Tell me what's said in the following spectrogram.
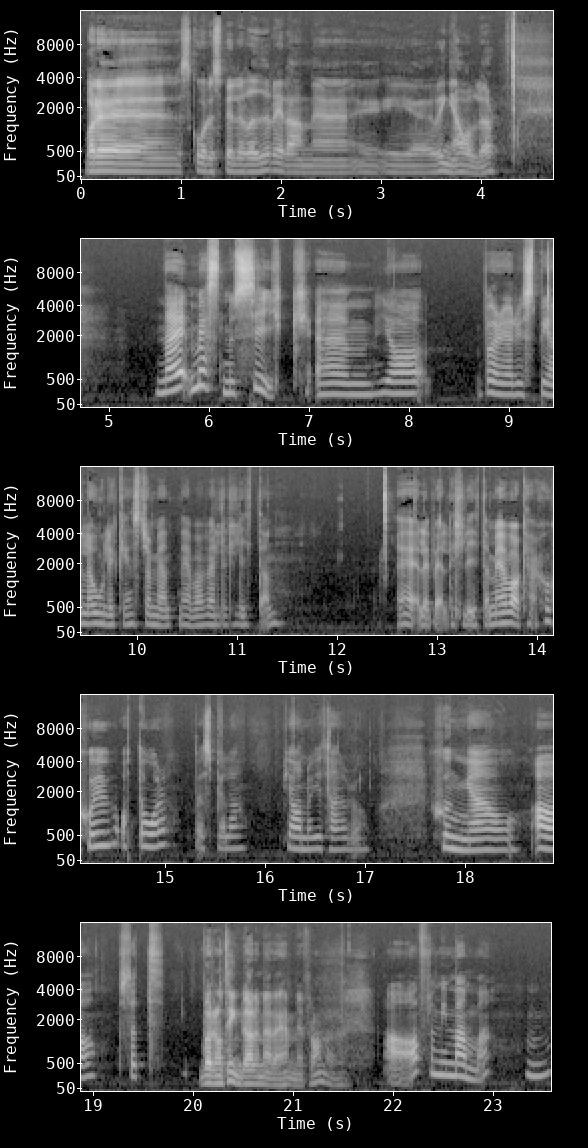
Var det skådespeleri redan eh, i, ringa ålder? Nej, mest musik. Ehm, Jag började spela olika instrument när jag var väldigt liten. Eh, Eller väldigt liten, men jag var kanske sju, åtta år. Började spela piano, gitarr och sjunga och ja, så att Var det någonting du hade med dig hemifrån? Eller? Ja, från min mamma. Mm.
